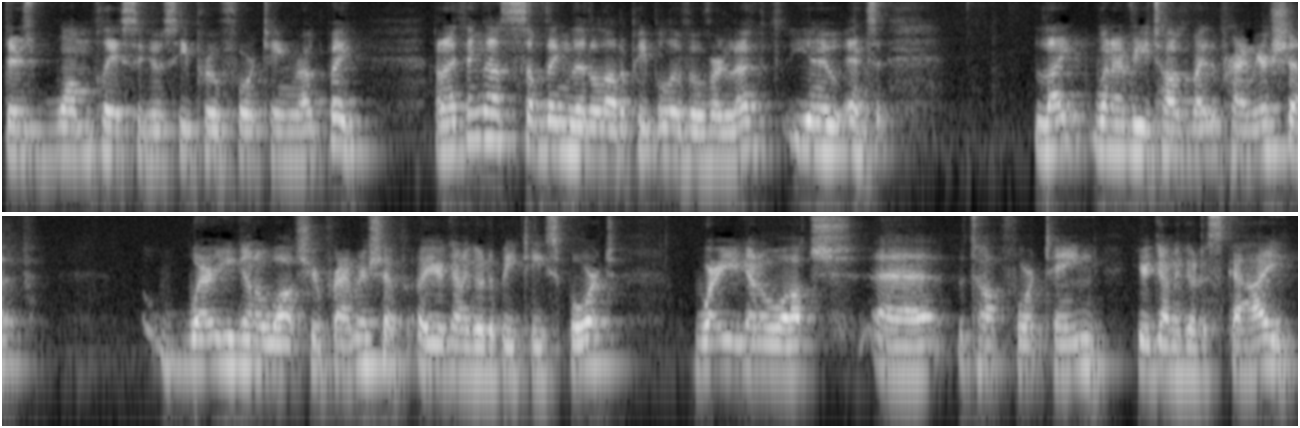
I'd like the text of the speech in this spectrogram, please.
there's one place to go see Pro 14 rugby. And I think that's something that a lot of people have overlooked. You know, and like whenever you talk about the Premiership, where are you going to watch your Premiership? Are you going to go to BT Sport? Where are you going to watch uh, the top 14? You're going to go to Sky.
